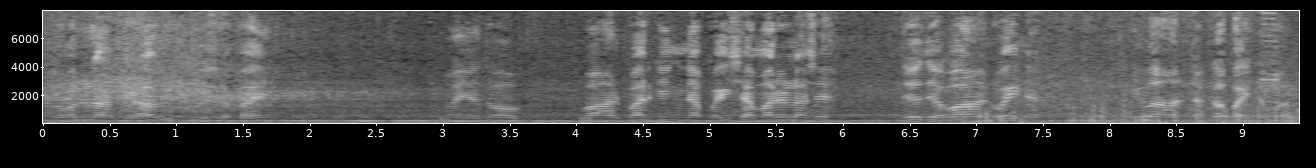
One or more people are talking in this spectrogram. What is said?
ટોલ નાકે આવી ગયું છે ભાઈ અહીંયા તો વાહન પાર્કિંગના પૈસા મારેલા છે. જે જે વાહન હોય ને, એ વાહનના કપાય તમારે.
